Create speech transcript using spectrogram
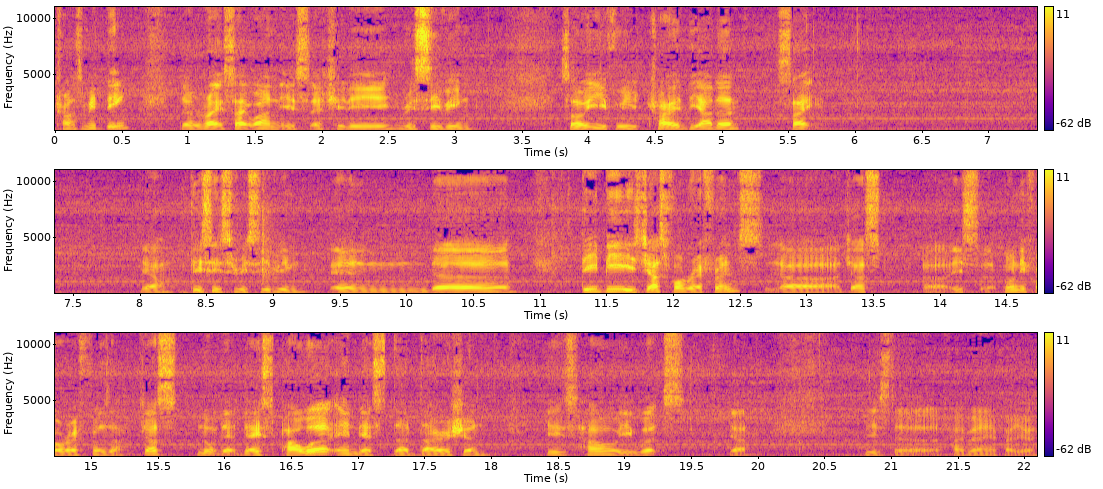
transmitting the right side one is actually receiving. So if we try the other side yeah this is receiving. And the dB is just for reference. Uh, just uh, it's only for reference uh. just note that there is power and there's the direction. This is how it works. Yeah. This is the fiber amplifier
